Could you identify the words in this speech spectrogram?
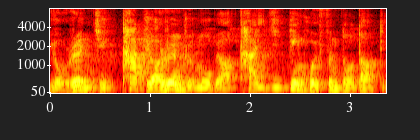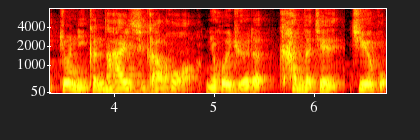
有韧劲，他只要认准目标，他一定会奋斗到底。就是你跟他一起干活，你会觉得看得见结果。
